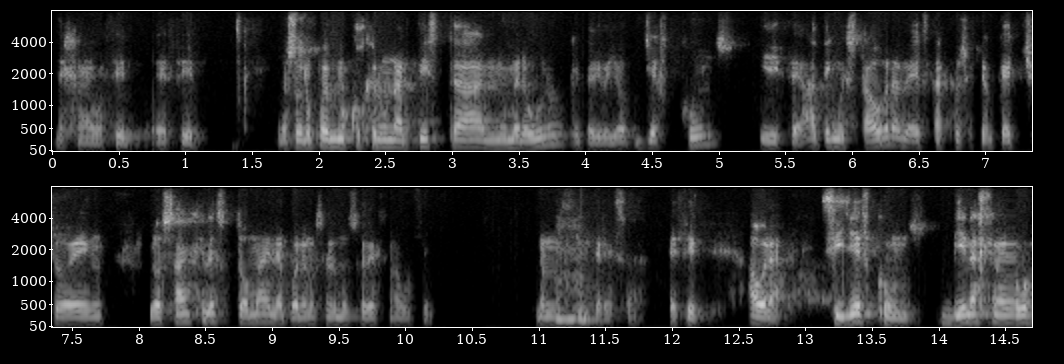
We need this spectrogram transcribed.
de Genagocid. Es decir, nosotros podemos coger un artista número uno, que te digo yo, Jeff Koons, y dice, ah, tengo esta obra de esta exposición que he hecho en Los Ángeles, toma y la ponemos en el Museo de Genagocid. No nos interesa. Es decir, ahora, si Jeff Koons viene a General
